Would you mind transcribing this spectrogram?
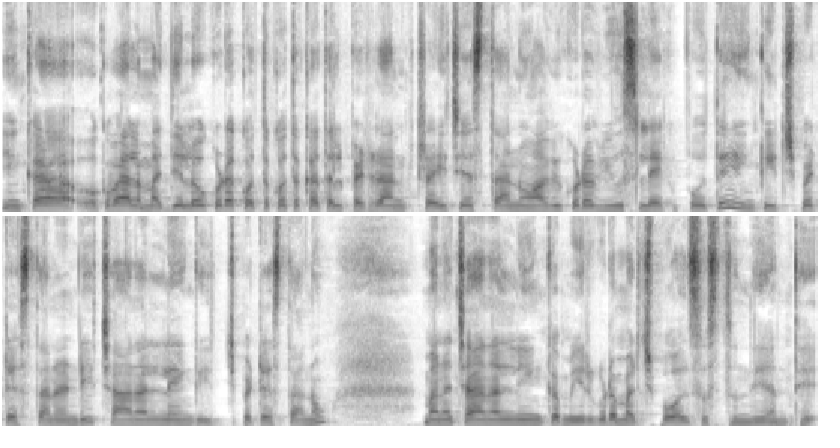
ఇంకా ఒకవేళ మధ్యలో కూడా కొత్త కొత్త కథలు పెట్టడానికి ట్రై చేస్తాను అవి కూడా వ్యూస్ లేకపోతే ఇంక ఇచ్చిపెట్టేస్తానండి. ఛానల్ని ఇంక ఇచ్చిపెట్టేస్తాను. మన ఛానల్ని ఇంకా మీరు కూడా మర్చిపోవాల్సి వస్తుంది అంతే.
